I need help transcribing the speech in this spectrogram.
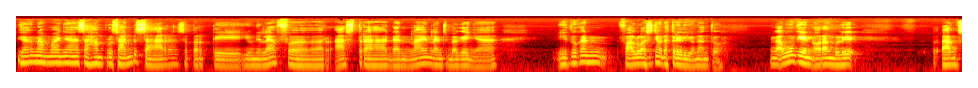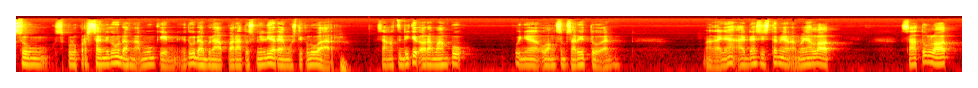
Yang namanya saham perusahaan besar seperti Unilever, Astra dan lain-lain sebagainya itu kan valuasinya udah triliunan tuh. Nggak mungkin orang beli langsung 10% itu udah nggak mungkin. Itu udah berapa ratus miliar yang mesti keluar. Sangat sedikit orang mampu punya uang sebesar itu kan. Makanya ada sistem yang namanya lot. Satu lot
